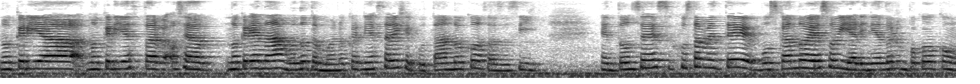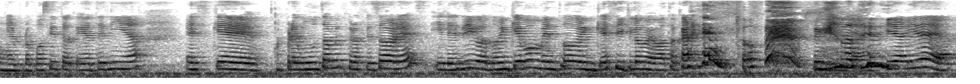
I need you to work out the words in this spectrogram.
no quería, no quería estar, o sea, no quería nada monótono, no quería estar ejecutando cosas así. Entonces, justamente buscando eso y alineándolo un poco con el propósito que yo tenía, es que pregunto a mis profesores y les digo, ¿no? ¿En qué momento, en qué ciclo me va a tocar esto? Porque no tenía idea.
